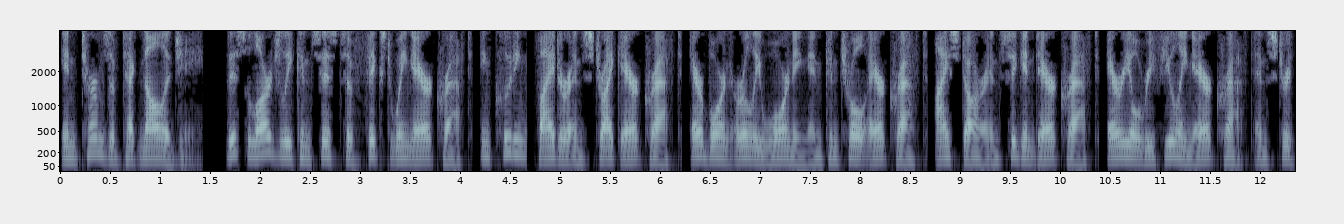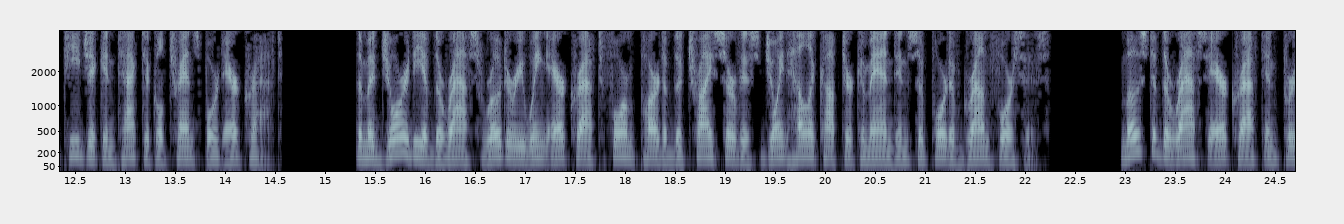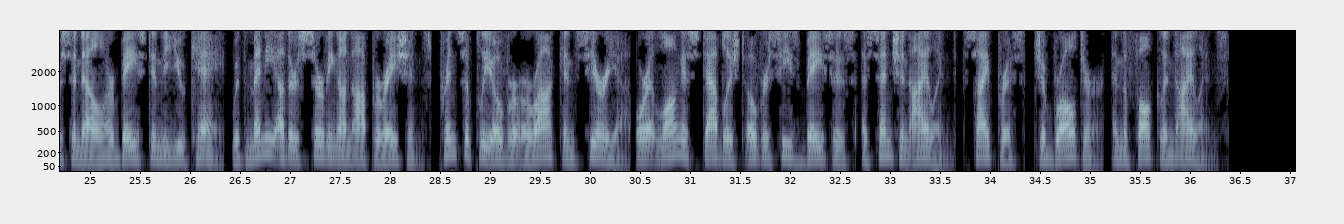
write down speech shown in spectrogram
in terms of technology. This largely consists of fixed-wing aircraft, including, fighter and strike aircraft, airborne early warning and control aircraft, ISTAR and SIGINT aircraft, aerial refueling aircraft and strategic and tactical transport aircraft. The majority of the RAF's rotary wing aircraft form part of the Tri-Service Joint Helicopter Command in support of ground forces. Most of the RAF's aircraft and personnel are based in the UK, with many others serving on operations principally over Iraq and Syria or at long-established overseas bases Ascension Island, Cyprus, Gibraltar, and the Falkland Islands.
